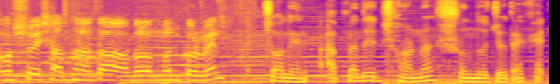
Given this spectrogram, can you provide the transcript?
অবশ্যই সাবধানতা অবলম্বন করবেন। চলেন আপনাদের ঝর্ণার সৌন্দর্য দেখাই।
